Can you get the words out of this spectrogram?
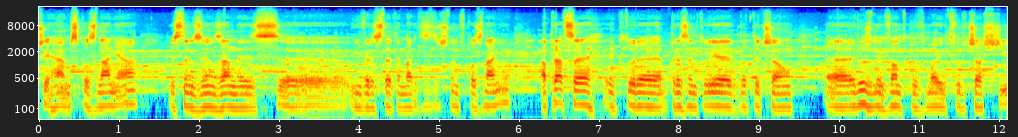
Przyjechałem z Poznania. Jestem związany z e, Uniwersytetem Artystycznym w Poznaniu, a prace, które prezentuję, dotyczą e, różnych wątków mojej twórczości.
